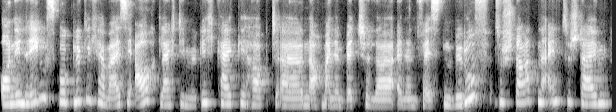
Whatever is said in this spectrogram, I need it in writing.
und in Regensburg glücklicherweise auch gleich die Möglichkeit gehabt, äh, nach meinem Bachelor einen festen Beruf zu starten, einzusteigen.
